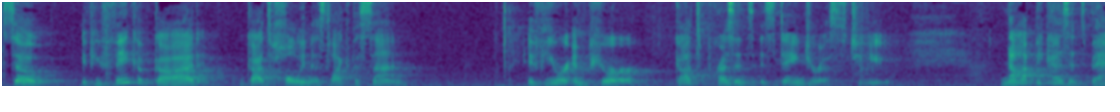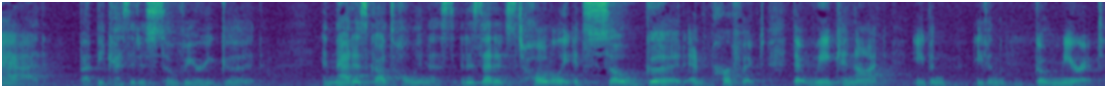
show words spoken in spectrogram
So, if you think of God, God's holiness like the sun, if you are impure, God's presence is dangerous to you. Not because it's bad, but because it is so very good. And that is God's holiness. It is that it's totally, it's so good and perfect that we cannot even, even go near it.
